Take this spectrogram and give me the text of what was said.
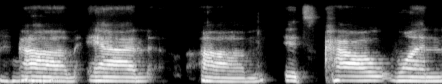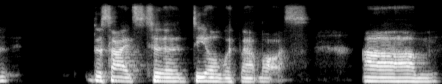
mm-hmm. um, and um, it's how one decides to deal with that loss. Um,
